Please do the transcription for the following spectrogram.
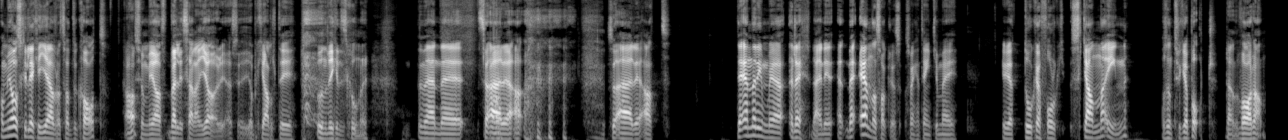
Om jag skulle leka djävulens advokat, Ja. som jag väldigt sällan gör, alltså, jag brukar alltid undvika diskussioner, men eh, så, är det, att- så är det att det enda rimliga, eller nej, det är, men en av sakerna som jag kan tänka mig är att då kan folk scanna in och sen trycka bort den varan.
